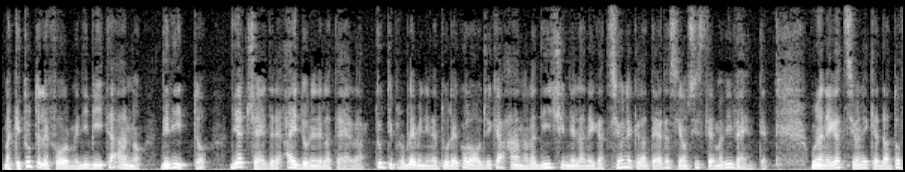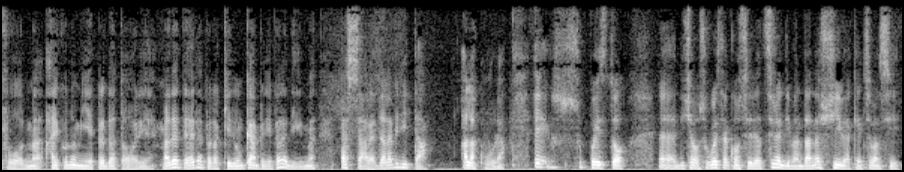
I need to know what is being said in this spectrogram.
ma che tutte le forme di vita hanno diritto di accedere ai doni della Terra. Tutti i problemi di natura ecologica hanno radici nella negazione che la Terra sia un sistema vivente, una negazione che ha dato forma a economie predatorie. Madre Terra però chiede un cambio di paradigma, passare dall'avidità alla cura. E su questo eh, diciamo, su questa considerazione di Vandana Shiva, che insomma si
